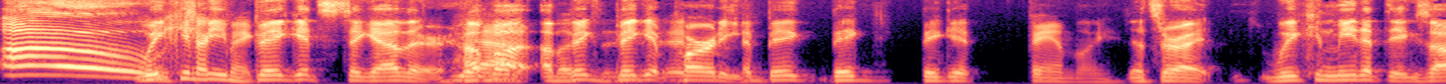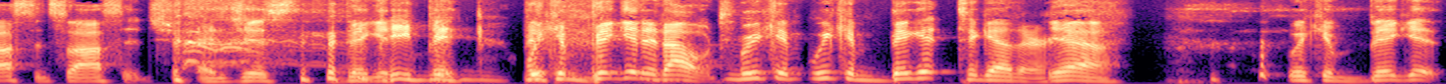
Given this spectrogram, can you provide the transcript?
oh we can be bigots together. How Yeah, about a big bigot a- party? A big, big, bigot family. That's right. We can meet at the exhausted sausage and just bigot. Be big, we can bigot it out. We can we can bigot together. Yeah, we can bigot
